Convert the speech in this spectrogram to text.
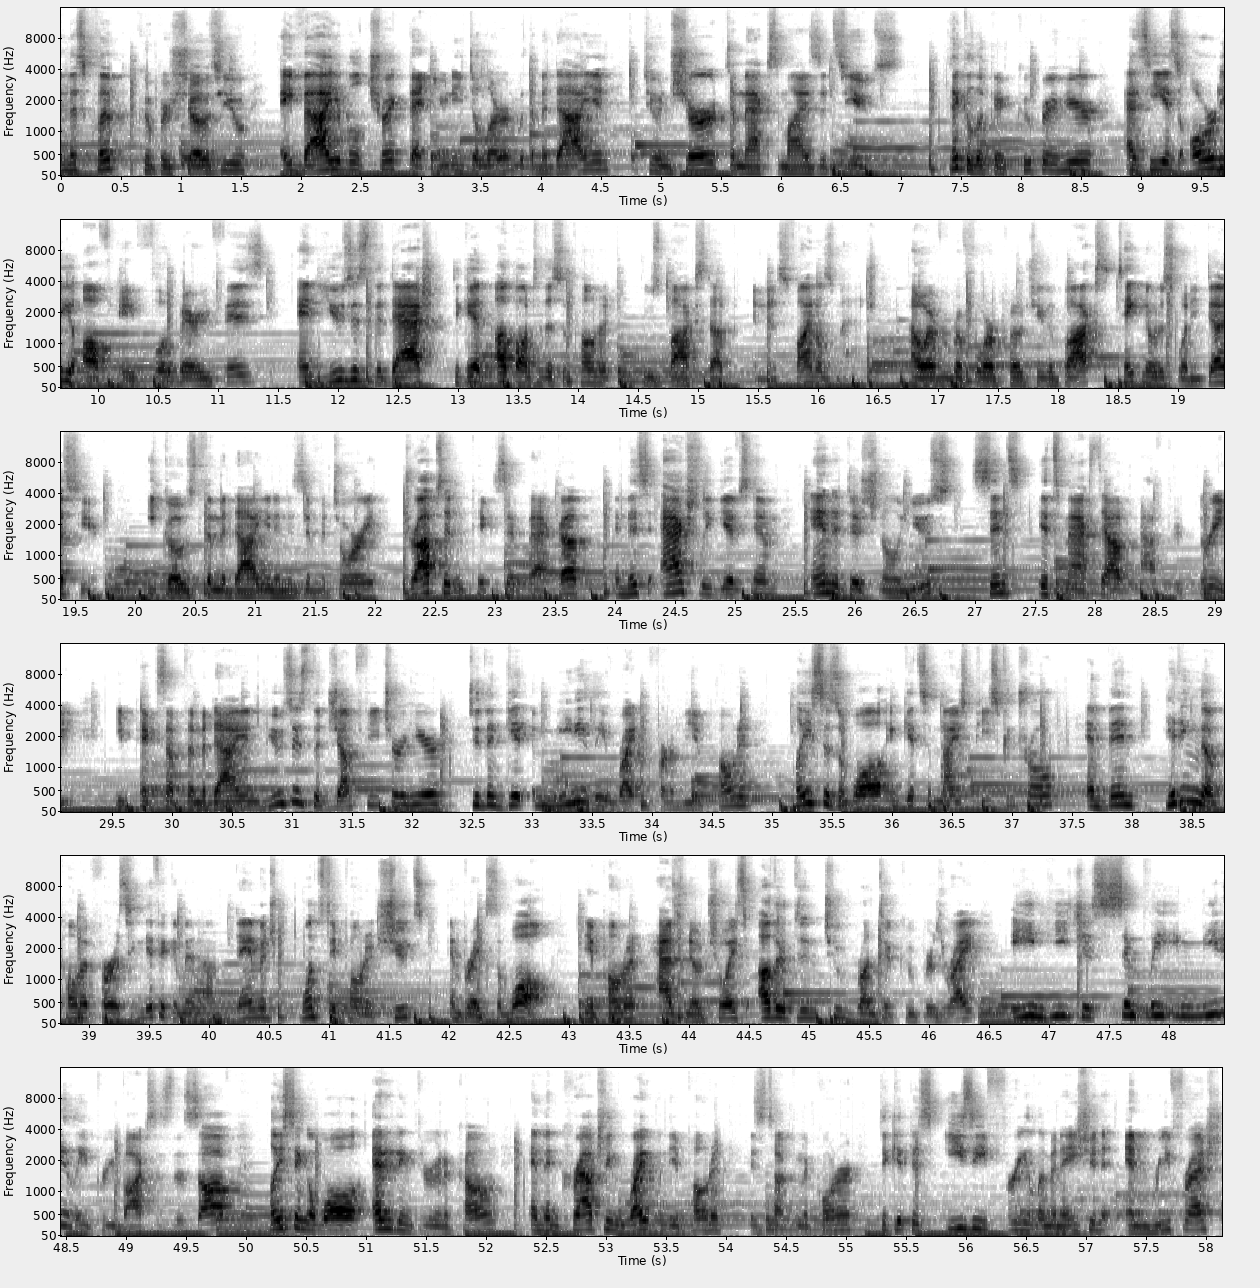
In this clip, Cooper shows you a valuable trick that you need to learn with the medallion to ensure to maximize its use. Take a look at Cooper here as he is already off a Flowberry Fizz and uses the dash to get up onto this opponent who's boxed up in this finals match. However, before approaching the box, take notice what he does here. He goes to the medallion in his inventory, drops it and picks it back up, and this actually gives him an additional use since it's maxed out after 3. He picks up the medallion, uses the jump feature here to then get immediately right in front of the opponent, places a wall and gets some nice piece control, and then hitting the opponent for a significant amount of damage once the opponent shoots and breaks the wall. The opponent has no choice other than to run to Cooper's right, and he just simply immediately pre-boxes this off, placing a wall, editing through in a cone, and then crouching right when the opponent is tucked in the corner to get this easy free elimination and refresh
